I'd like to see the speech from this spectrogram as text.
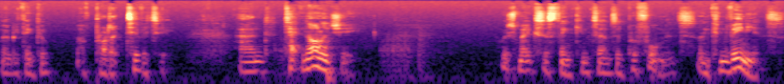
where we think of, of productivity, and technology, which makes us think in terms of performance and convenience.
